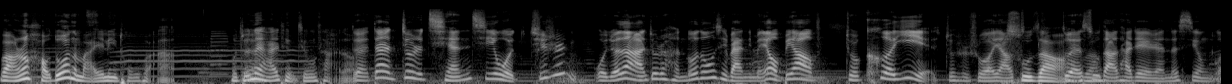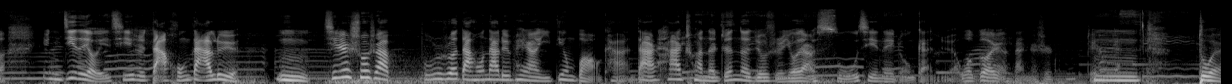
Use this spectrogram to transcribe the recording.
网上好多的马伊琍同款。我觉得那还挺精彩的。对，但就是前期，我其实我觉得啊，就是很多东西吧，你没有必要就是刻意就是说要塑造，对，塑造他这个人的性格。因为你记得有一期是大红大绿，嗯，其实说实话，不是说大红大绿配上一定不好看，但是他穿的真的就是有点俗气那种感觉。我个人反正是这种感觉。对，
